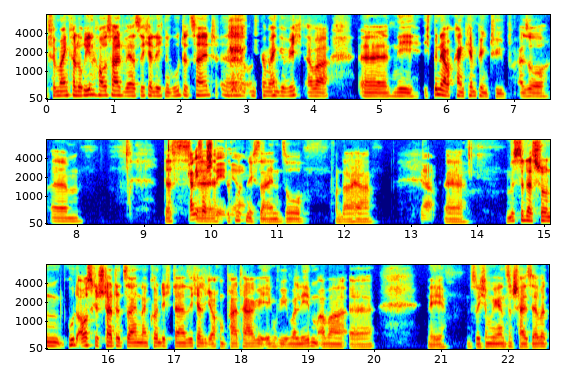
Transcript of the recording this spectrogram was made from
für meinen Kalorienhaushalt wäre es sicherlich eine gute Zeit äh, und für mein Gewicht, aber äh, nee, ich bin ja auch kein Camping-Typ. Also ähm, das, Kann ich äh, verstehen, das muss nicht sein. So, von daher. Ja äh, müsste das schon gut ausgestattet sein, dann könnte ich da sicherlich auch ein paar Tage irgendwie überleben, aber äh, nee, sich um den ganzen Scheiß selber,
